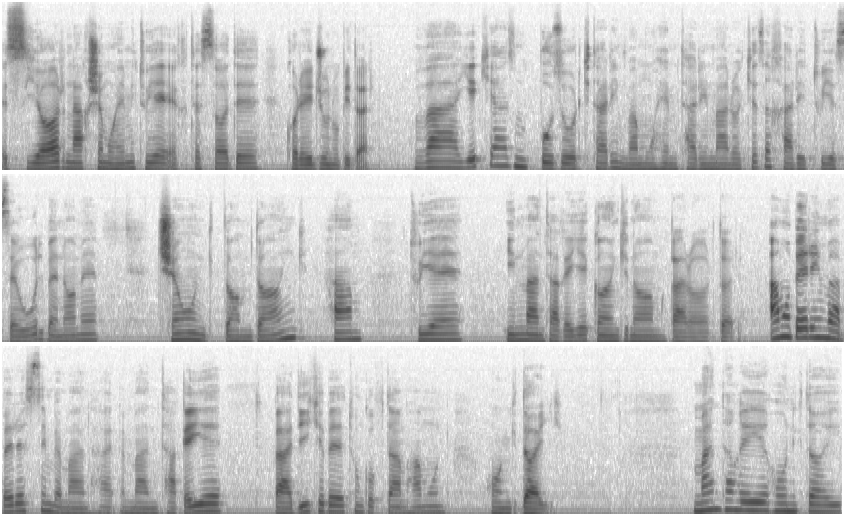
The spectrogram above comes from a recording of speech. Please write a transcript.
بسیار نقش مهمی توی اقتصاد کره جنوبی داره. و یکی از بزرگترین و مهمترین مراکز خرید توی سئول به نام چونگ دامدانگ هم توی این منطقه گانگنام قرار داره. اما بریم و برسیم به منطقه بعدی که بهتون گفتم همون هونگدایی. منطقه هونگدایی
